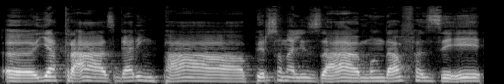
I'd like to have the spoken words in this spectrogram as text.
uh, ir atrás, garimpar, personalizar, mandar fazer.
